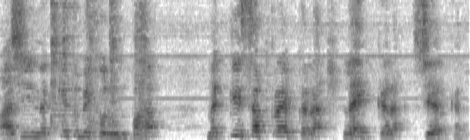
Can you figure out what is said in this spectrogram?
अशी नक्की तुम्ही करून पहा. नक्की सबस्क्राईब करा लाईक करा शेअर करा.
